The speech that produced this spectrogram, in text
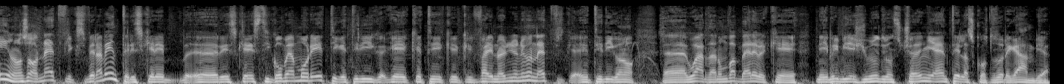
io non lo so, Netflix veramente rischierebbe- eh, rischieresti come a Moretti che ti, che, che ti- che- che fai una riunione con Netflix e ti dicono eh, guarda non va bene perché nei primi dieci minuti non succede niente e l'ascoltatore cambia.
